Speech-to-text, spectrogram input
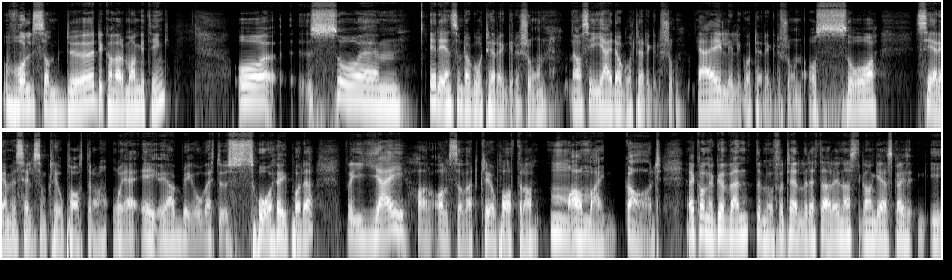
voldsom død, det kan være mange ting. Og så um, er det en som da går til regresjon. Altså jeg da går til regresjon. Jeg, Lilly, går til regresjon. Og så ser jeg meg selv som Kleopatra. Og jeg, jeg, jeg, blir jo vet du, så høy på det. For jeg har altså vært Kleopatra. Mm, oh my god! Jeg kan jo ikke vente med å fortelle dette her neste gang jeg skal i, i,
